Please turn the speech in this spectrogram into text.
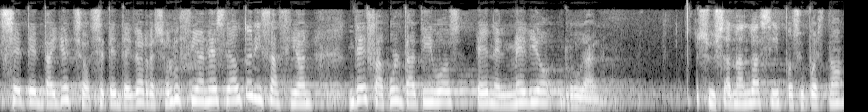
78, 72 resoluciones de autorización de facultativos en el medio rural. Subsanando así, por supuesto,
